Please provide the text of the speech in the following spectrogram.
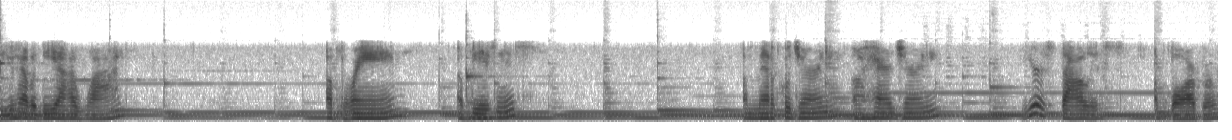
Do you have a DIY? A brand? a business, a medical journey, a hair journey, you're a stylist, a barber,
